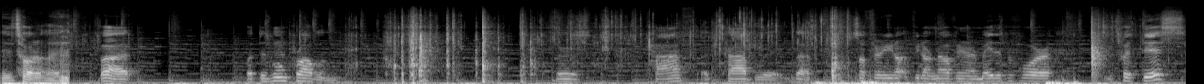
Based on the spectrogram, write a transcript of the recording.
It's totally. But but there's one problem. There's half a tablet left. So if you don't if you don't know if you've never made this before, you put this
